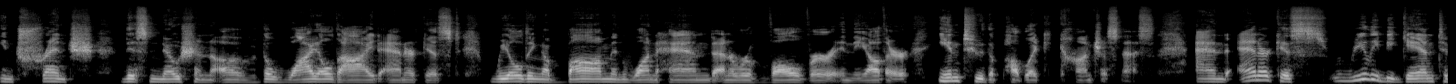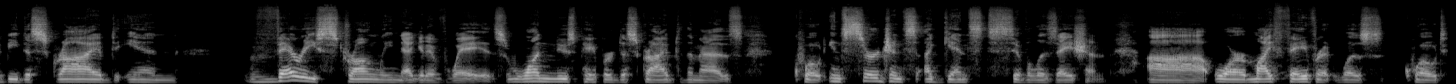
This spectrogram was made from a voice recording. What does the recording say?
entrench this notion of the wild eyed anarchist wielding a bomb in one hand and a revolver in the other into the public consciousness. And anarchists really began to be described in very strongly negative ways. One newspaper described them as quote insurgents against civilization uh, or my favorite was quote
